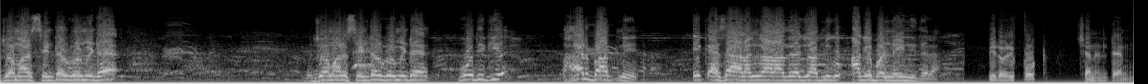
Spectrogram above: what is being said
जो हमारा सेंट्रल गवर्नमेंट है, जो हमारा सेंट्रल गवर्नमेंट है, वो देखिए, हर बात में एक ऐसा अड़ंगा अड़ा दे रहा जो आदमी को आगे बढ़ने ही नहीं दे रहा। Bureau report, channel ten.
